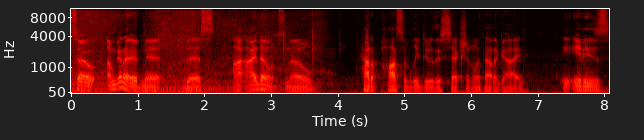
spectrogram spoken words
So, I'm gonna admit this. I, I don't know how to possibly do this section without a guide. It is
